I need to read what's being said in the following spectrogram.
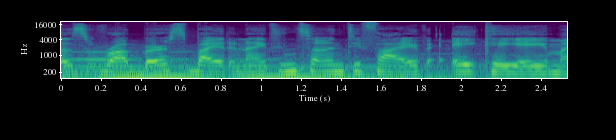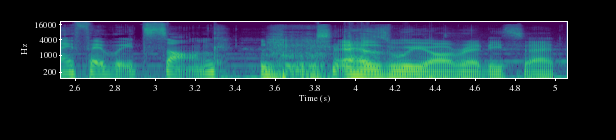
Was Robbers by the 1975, aka my favorite song. as we already said.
